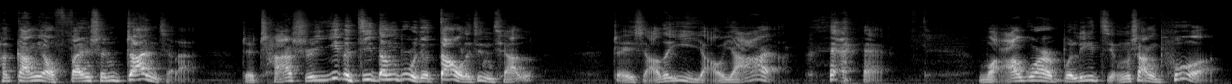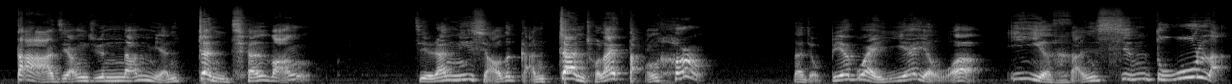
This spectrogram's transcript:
他刚要翻身站起来，这茶师一个急蹬步就到了近前了。这小子一咬牙呀，嘿嘿。瓦罐不离井上破，大将军难免阵前亡。既然你小子敢站出来挡横，那就别怪爷爷我一狠心毒了。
